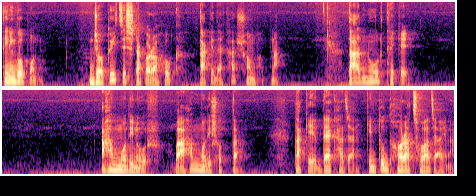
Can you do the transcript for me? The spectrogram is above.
তিনি গোপন। যতই চেষ্টা করা হোক, তাকে দেখা সম্ভব না। তার নূর থেকে আহাম্মদি নূর বা আহাম্মদি সত্তা, তাকে দেখা যায়, কিন্তু ধরা ছোঁয়া যায় না।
